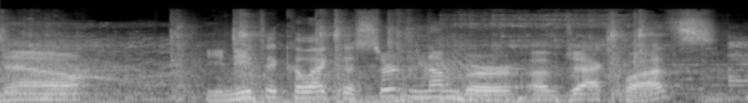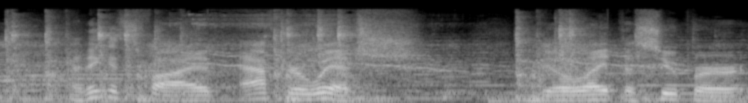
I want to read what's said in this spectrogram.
Now, you need to collect a certain number of jackpots. I think it's five, after which you'll light the super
